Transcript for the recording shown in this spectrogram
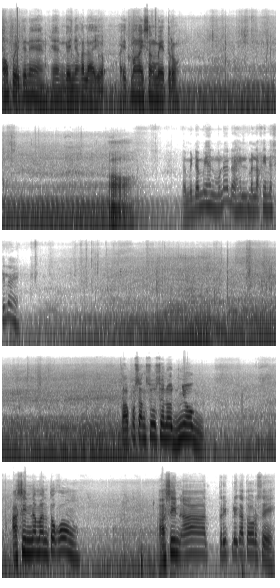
Oh, pwede na yan. Yan, ganyan kalayo. Kahit mga isang metro. Oo. Dami-damihan mo na dahil malaki na sila eh. Tapos ang susunod nyog. Asin naman to kong. Asin at triple 14.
